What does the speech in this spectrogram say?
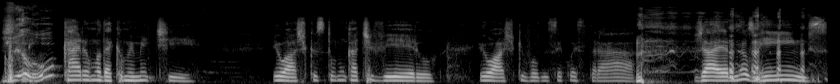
gelou? Caramba, onde é que eu me meti? Eu acho que eu estou num cativeiro. Eu acho que vão me sequestrar. Já eram meus rins.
